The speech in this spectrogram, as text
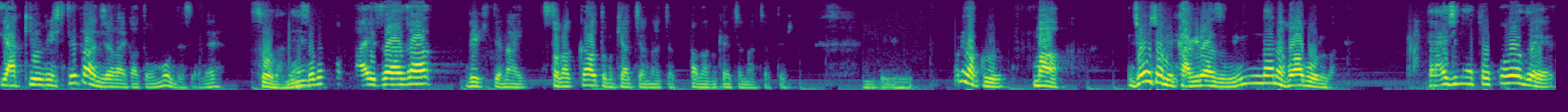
野球にしてたんじゃないかと思うんですよね。そうだね。それと相沢ができてない。ストラックアウトのキャッチャーになっちゃった、ただのキャッチャーになっちゃってる。っていう。とにかく、まあ、ジョンソンに限らずみんなね、フォアボールがね、大事なところで、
